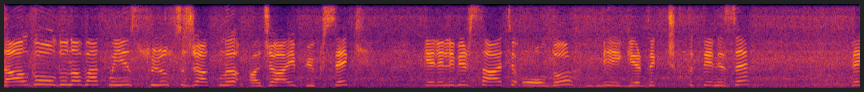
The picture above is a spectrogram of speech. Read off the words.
Dalga olduğuna bakmayın. Suyun sıcaklığı acayip yüksek. Geleli bir saati oldu. Bir girdik çıktık denize. Ve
